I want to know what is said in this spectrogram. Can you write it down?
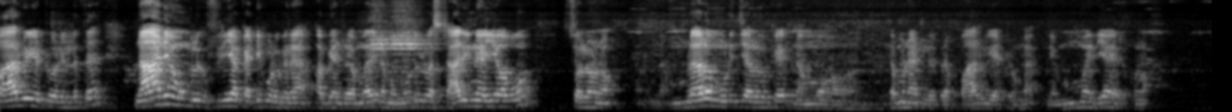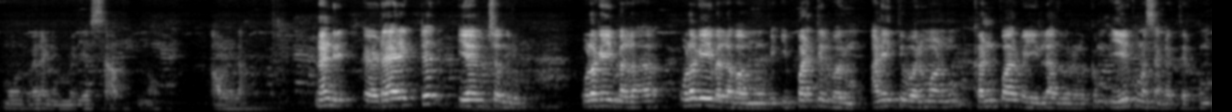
பார்வையற்றோர் இல்லத்தை நானே உங்களுக்கு ஃப்ரீயாக கட்டி கொடுக்குறேன் அப்படின்ற மாதிரி நம்ம முதல்வர் ஸ்டாலின் ஐயாவும் சொல்லணும். நம்மளால் முடிஞ்ச அளவுக்கு நம்ம தமிழ்நாட்டில் இருக்கிற பார்வையற்றவங்க நிம்மதியாக இருக்கணும். மூணு வேளை நிம்மதியாக சாப்பிடணும். அவ்வளோதான் நன்றி. Director M. சந்துரு. உலகை வெல்ல உலகை வெல்லவா மூவி. இப்படத்தில் வரும் அனைத்து வருமானமும் கண் பார்வை இல்லாதவர்களுக்கும் இயக்குனர் சங்கத்திற்கும்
